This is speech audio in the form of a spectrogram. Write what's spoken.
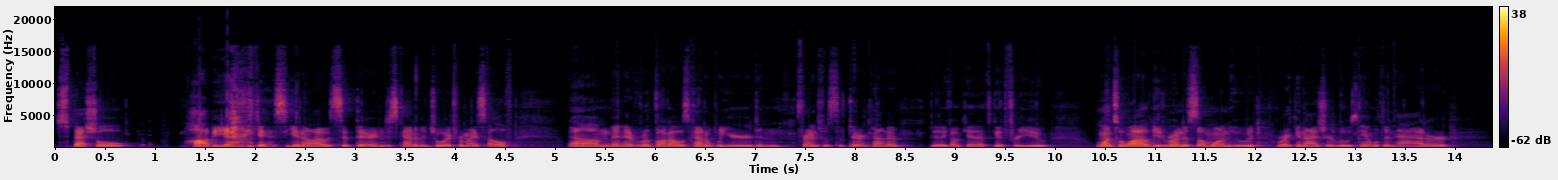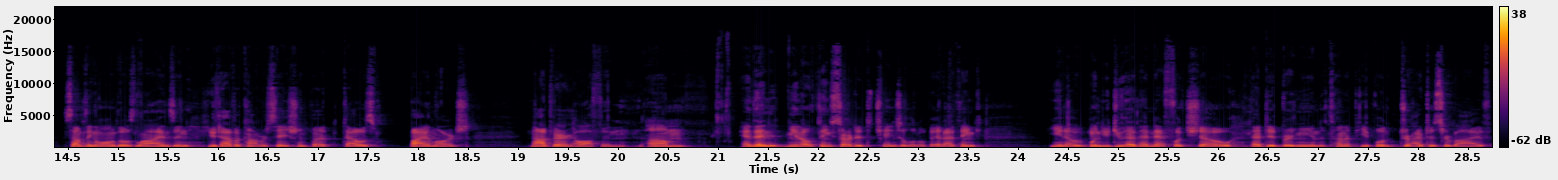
special hobby, I guess. You know, I would sit there and just kind of enjoy it for myself. Um, and everyone thought I was kind of weird, and friends would sit there and kind of be like, okay, that's good for you. Once in a while, you'd run to someone who would recognize your Lewis Hamilton hat or something along those lines, and you'd have a conversation, but that was by and large not very often. Um, and then, you know, things started to change a little bit. I think you know, when you do have that Netflix show that did bring in a ton of people, Drive to Survive,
